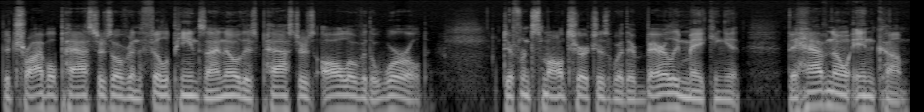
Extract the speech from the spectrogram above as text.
the tribal pastors over in the Philippines. I know there's pastors all over the world, different small churches where they're barely making it. They have no income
